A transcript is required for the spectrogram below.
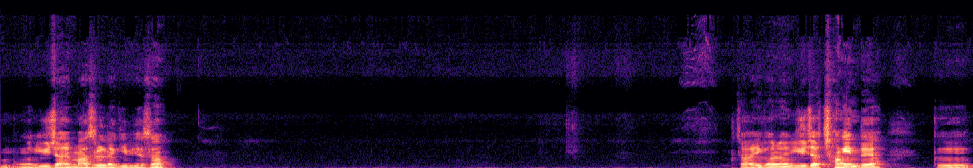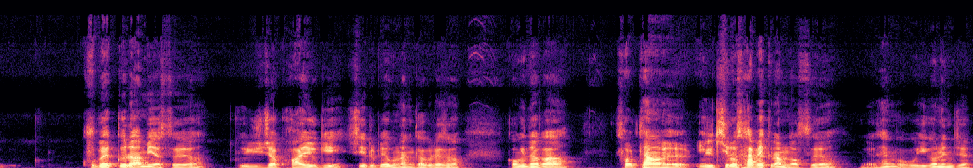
음, 유자의 맛을 내기 위해서. 자, 이거는 유자청인데요. 그 900g이었어요. 그 유자 과육이 씨를 빼고 나니까 그래서 거기다가 설탕을 1kg 400g 넣었어요. 한 거고 이거는 이제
